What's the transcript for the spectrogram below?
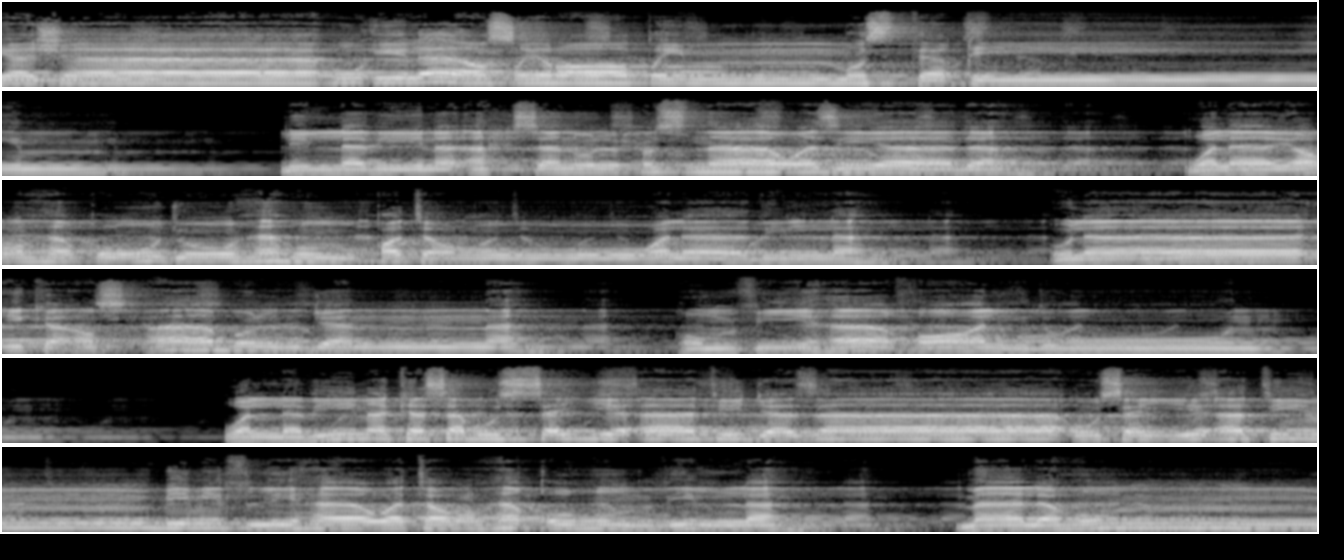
يشاء إلى صراط مستقيم. للذين أحسنوا الحسنى وزيادة ولا يرهق وجوههم قتر ولا ذلة. أولئك أصحاب الجنة هم فيها خالدون. والذين كسبوا السيئات جزاء سيئة بمثلها وترهقهم ذلة. ما لهم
